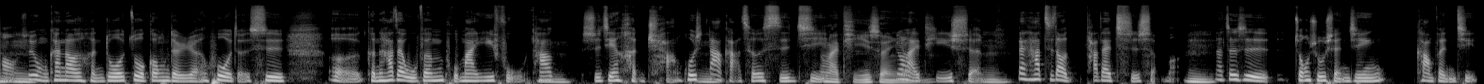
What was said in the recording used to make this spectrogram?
好、嗯嗯哦，所以我们看到很多做工的人，或者是呃，可能他在五分埔卖衣服，他时间很长，嗯、或是大卡车司机用来提神，用来提神，嗯、但他知道他在吃什么。嗯，那这是中枢神经亢奋剂。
